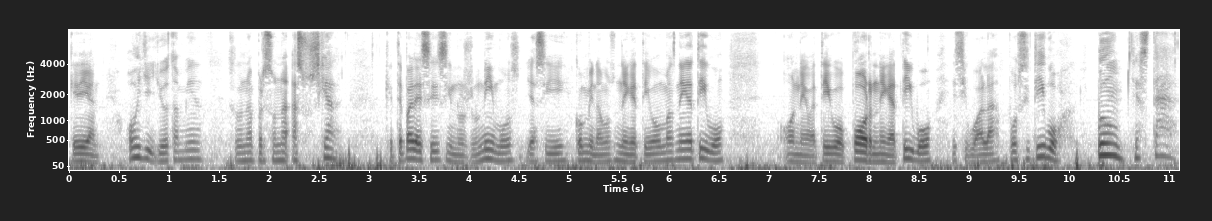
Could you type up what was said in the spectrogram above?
que digan, oye, yo también soy una persona asocial. ¿Qué te parece si nos reunimos y así combinamos negativo más negativo o negativo por negativo es igual a positivo? ¡Pum! Ya está.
